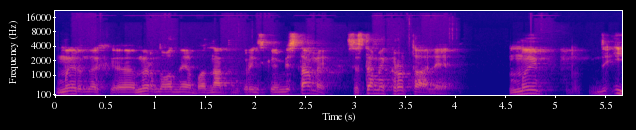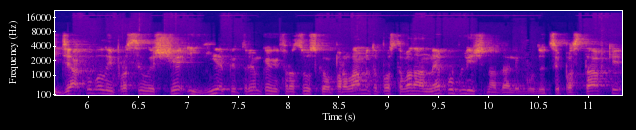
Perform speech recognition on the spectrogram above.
мирних е, мирного неба над українськими містами, системи Кроталі. Ми і дякували, і просили ще, і є підтримка від французького парламенту. Просто вона не публічна далі будуть ці поставки.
